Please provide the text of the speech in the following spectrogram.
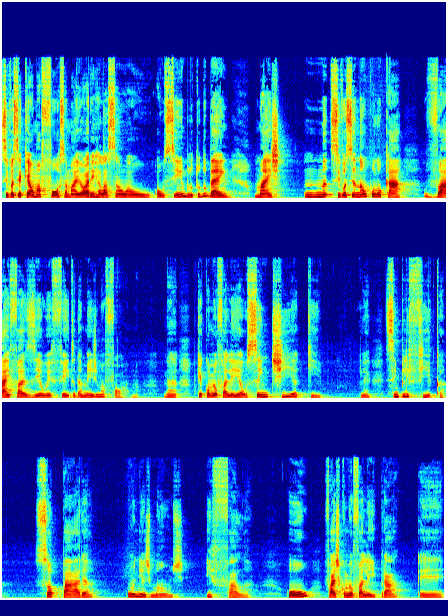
Se você quer uma força maior em relação ao, ao símbolo, tudo bem, mas se você não colocar, vai fazer o efeito da mesma forma, né? Porque, como eu falei, é o sentir aqui, né? Simplifica, só para, une as mãos e fala. Ou faz como eu falei, para é,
